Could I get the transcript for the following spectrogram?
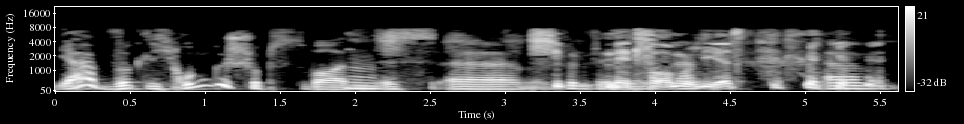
ja wirklich rumgeschubst worden hm. ist. Äh, Nett formuliert. Ähm,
